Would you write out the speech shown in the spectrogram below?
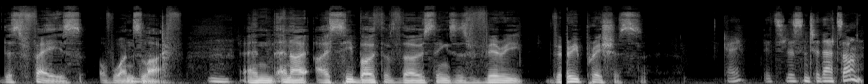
this phase of one's mm. life. Mm. And and I, I see both of those things as very, very precious. Okay, let's listen to that song.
